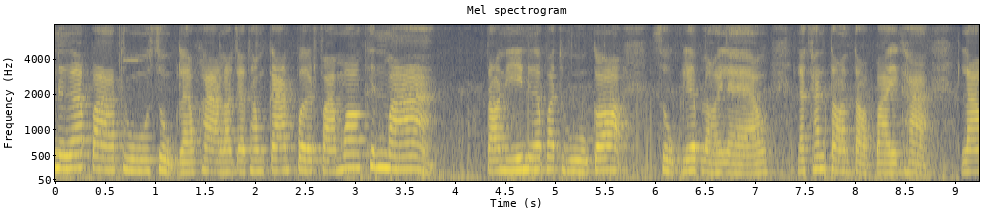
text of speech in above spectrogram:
เนื้อปลาทูสุกแล้วค่ะ เราจะทำการเปิดฝาหม้อขึ้นมา ตอนนี้เนื้อปลาทูก็ สุกเรียบร้อยแล้ว และขั้นตอนต่อไปค่ะ เรา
